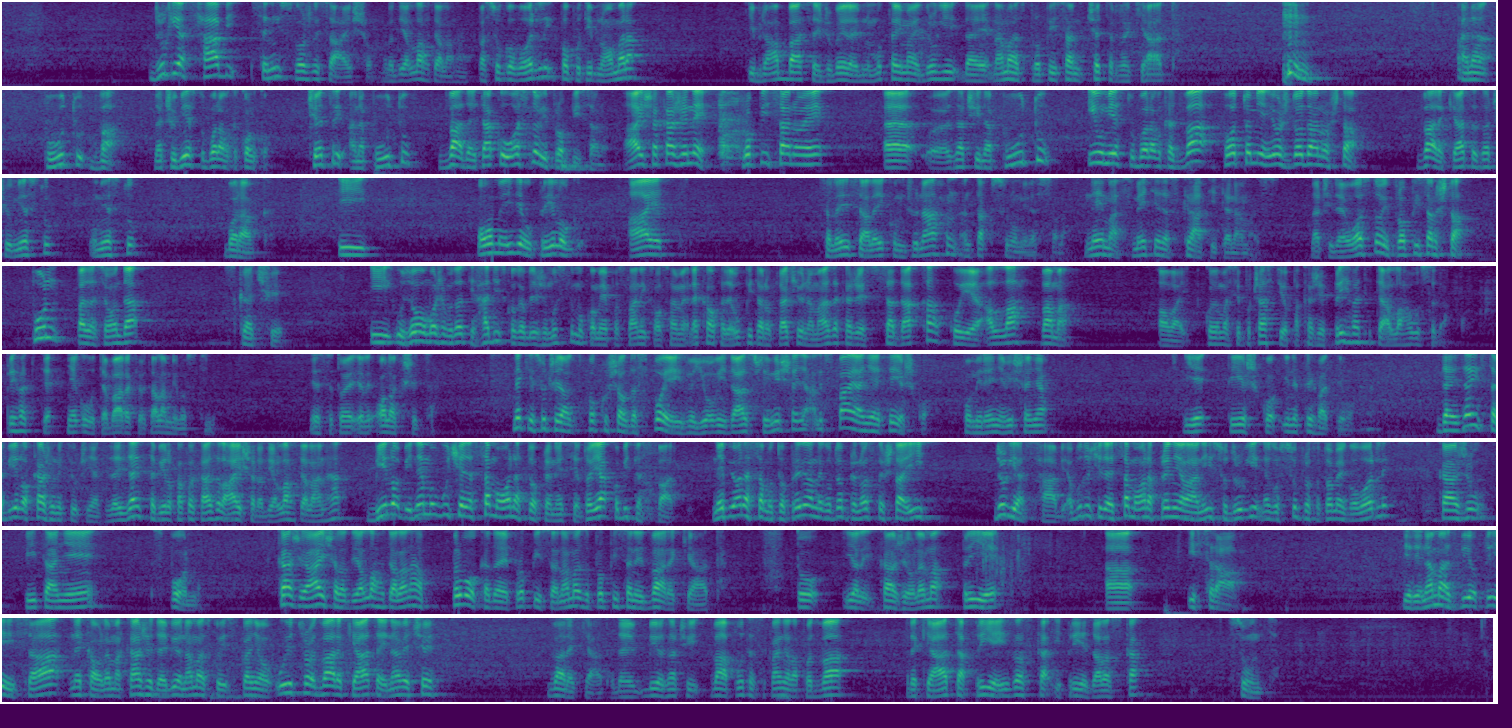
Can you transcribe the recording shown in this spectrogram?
Drugi ashabi se nisu složili sa Aishom radijallahu ta'ala anha. Pa su govorili poput Ibn Omara, Ibn Abbas i Džubeira ibn Mutajma i drugi da je namaz propisan četiri rekiata. A na putu dva. Znači u mjestu boravka koliko? Četiri, a na putu dva, da je tako u osnovi propisano. Ajša kaže ne, propisano je e, e, znači na putu i u mjestu boravka dva, potom je još dodano šta? Dva rekiata, znači u mjestu, u mjestu boravka. I ovome ide u prilog ajet Felejse alejkum džunahun an taksuru sala. Nema smetje da skratite namaz. Znači da je u osnovi propisan šta? Pun, pa da se onda skraćuje. I uz ovo možemo dodati hadis koga bliže muslimu, kome je poslanik sa osvame rekao kada je upitano kraćaju namaza, kaže sadaka koju je Allah vama, ovaj, kojom vas je počastio, pa kaže prihvatite Allahovu sadaku. Prihvatite njegovu tebarak i od milostinju. Jeste, to je jeli, olakšica. Neki su učenjali pokušali da spoje između ovih različitih mišljenja, ali spajanje je teško. Pomirenje mišljenja je teško i neprihvatljivo da je zaista bilo, kažu neki učinjaci, da je zaista bilo, kako je kazala Aisha radijallahu ta'ala anha, bilo bi nemoguće da samo ona to prenese. To je jako bitna stvar. Ne bi ona samo to prenijela, nego to prenosile šta i drugi ashabi. A budući da je samo ona prenijela, a nisu drugi, nego suprotno tome govorili, kažu, pitanje je sporno. Kaže Aisha radijallahu ta'ala anha, prvo kada je propisan namaz, propisan je dva rekiata. To, jeli, kaže Olema, prije a, Isra, jer je namaz bio prije Isra, neka ulema kaže da je bio namaz koji se klanjao ujutro, dva rekiata i naveče dva rekiata. Da je bio, znači, dva puta se klanjala po dva rekiata prije izlaska i prije zalaska sunca.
